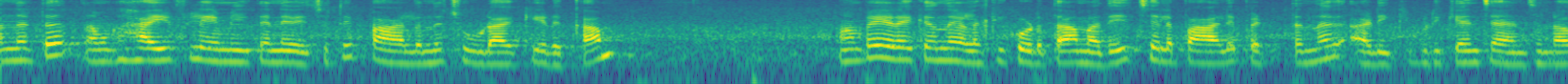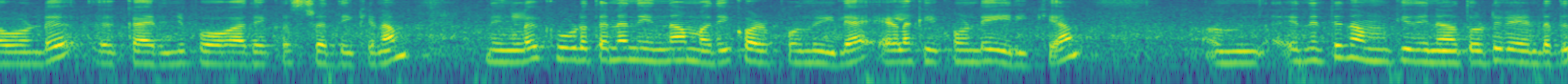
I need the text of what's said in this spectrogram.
എന്നിട്ട് നമുക്ക് ഹൈ ഫ്ലെയിമിൽ തന്നെ വെച്ചിട്ട് പാലൊന്ന് ചൂടാക്കിയെടുക്കാം. അപ്പോൾ ഇടയ്ക്കൊന്ന് ഇളക്കി കൊടുത്താൽ മതി. ചില പാൽ പെട്ടെന്ന് അടുക്കി പിടിക്കാൻ ചാൻസ് ഉണ്ടാവുകൊണ്ട് കരിഞ്ഞു പോകാതെയൊക്കെ ശ്രദ്ധിക്കണം. നിങ്ങൾ കൂടെ തന്നെ നിന്നാൽ മതി കുഴപ്പമൊന്നുമില്ല. ഇളക്കിക്കൊണ്ടേ ഇരിക്കാം. എന്നിട്ട് നമുക്ക് ഇതിനകത്തോട്ട് വേണ്ടത്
